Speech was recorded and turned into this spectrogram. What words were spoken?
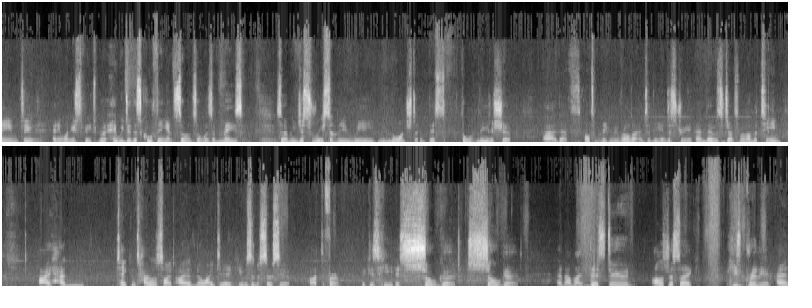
team to Mm. anyone you speak to be like hey we did this cool thing and so and so was amazing Mm. so i mean just recently we we launched this thought leadership uh, that's ultimately going to be rolled out into the industry. And there was a gentleman on the team. I had taken title aside. I had no idea he was an associate at the firm because he is so good, so good. And I'm like, this dude. I was just like, he's brilliant. And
